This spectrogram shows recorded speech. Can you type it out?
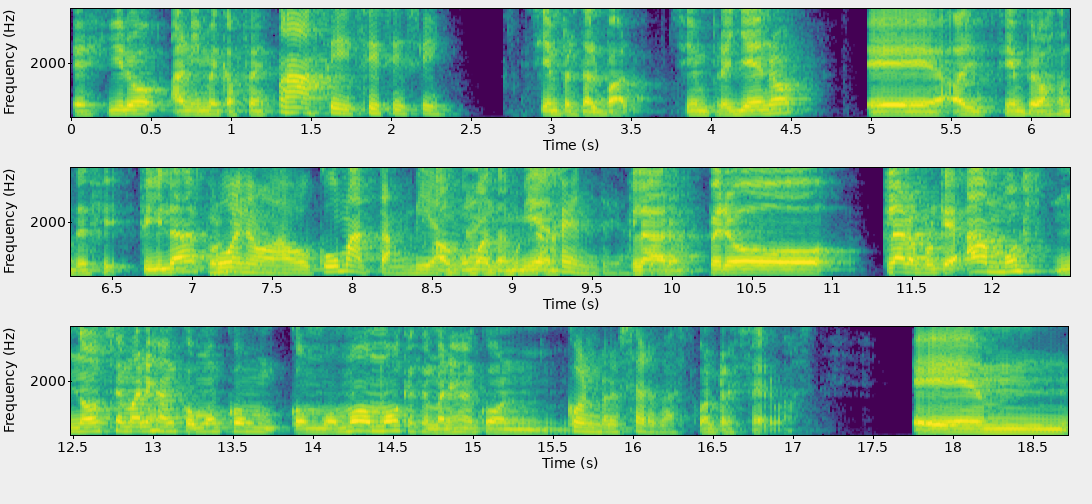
es Hiro Anime Café. Ah, sí, sí, sí, sí. Siempre está el palo, siempre lleno, eh, hay siempre bastante fi- fila. Bueno, a Okuma también. Akuma hay también. Mucha gente. así Claro, pero claro, porque ambos no se manejan como, como, como Momo, que se manejan con, Con reservas. con reservas. Em,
